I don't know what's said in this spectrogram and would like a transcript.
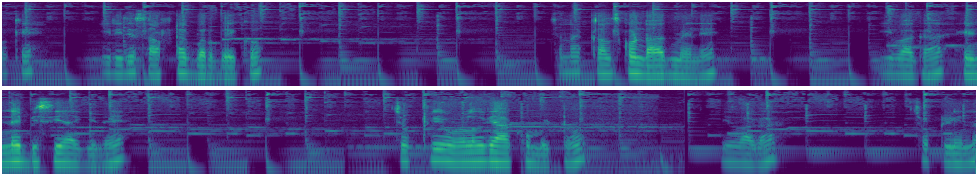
ಓಕೆ ಈ ರೀತಿ ಸಾಫ್ಟಾಗಿ ಬರಬೇಕು. ಚೆನ್ನಾಗಿ ಕಲಿಸ್ಕೊಂಡಾದಮೇಲೆ ಇವಾಗ ಎಣ್ಣೆ ಬಿಸಿಯಾಗಿದೆ. ಚಕ್ಲಿ ಒಳಗೆ ಹಾಕ್ಕೊಂಬಿಟ್ಟು ಇವಾಗ ಚಕ್ಲಿನ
